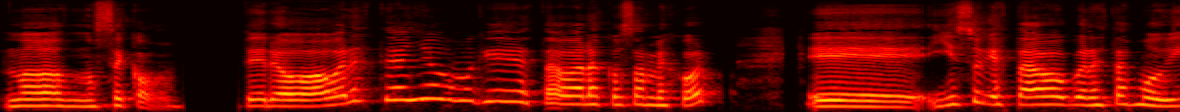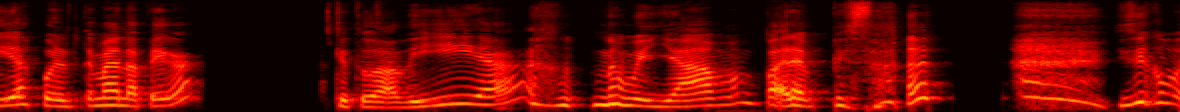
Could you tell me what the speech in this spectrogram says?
No, no sé cómo. Pero ahora este año como que estaba las cosas mejor. Eh, y eso que he estado con estas movidas por el tema de la pega, que todavía no me llaman para empezar. Dice como,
